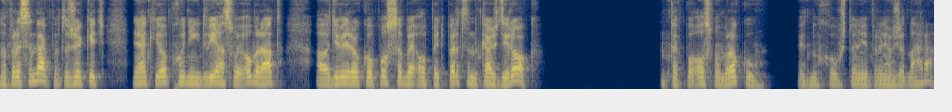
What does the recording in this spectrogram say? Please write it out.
No presne tak, pretože keď nejaký obchodník dvíha svoj obrad 9 rokov po sebe o 5% každý rok, tak po 8 roku jednoducho už to nie je pre neho žiadna hra.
